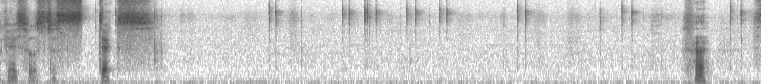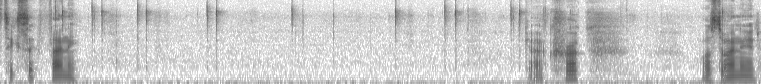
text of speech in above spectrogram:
Okay, so it's just sticks. sticks look funny. Got a crook. What else do I need?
